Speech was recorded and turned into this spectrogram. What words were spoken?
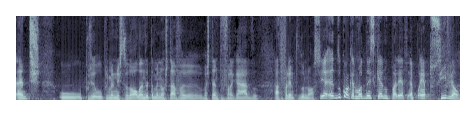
antes o, o Primeiro-Ministro da Holanda também não estava bastante vergado à frente do nosso. E, é, de qualquer modo, nem sequer me parece. É, é possível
